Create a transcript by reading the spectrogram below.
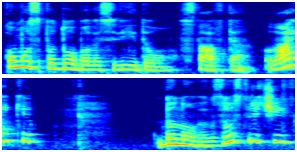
Кому сподобалось відео, ставте лайки. До нових зустрічей!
